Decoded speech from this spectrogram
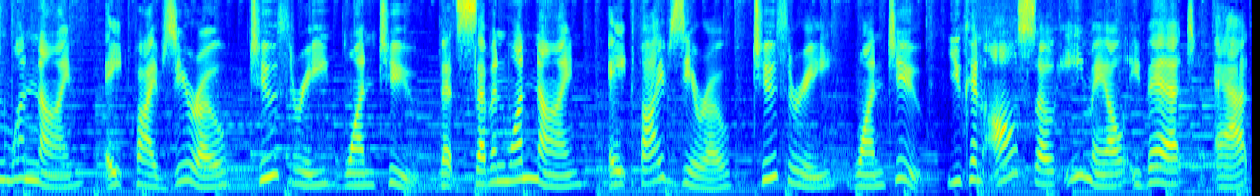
719 850 2312. That's 719 850 2312. You can also email Ivette at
